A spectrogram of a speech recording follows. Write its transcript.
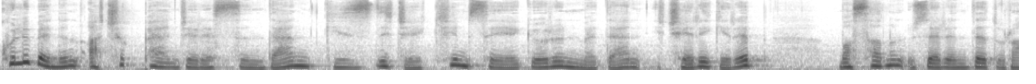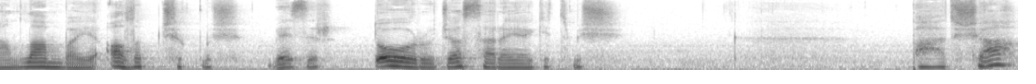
Kulübenin açık penceresinden gizlice kimseye görünmeden içeri girip masanın üzerinde duran lambayı alıp çıkmış vezir. Doğruca saraya gitmiş. Padişah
